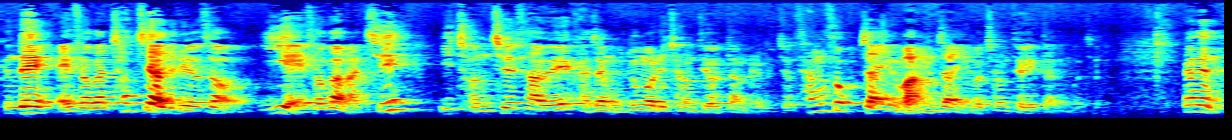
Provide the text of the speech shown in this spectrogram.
근데 에서가 첫째 아들이어서 이 에서가 마치 이 전체 사회의 가장 우두머리처럼 되었단 말이에요. 그쵸? 상속자인 왕자인 것처럼 되겠다는 거죠. 그러니까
